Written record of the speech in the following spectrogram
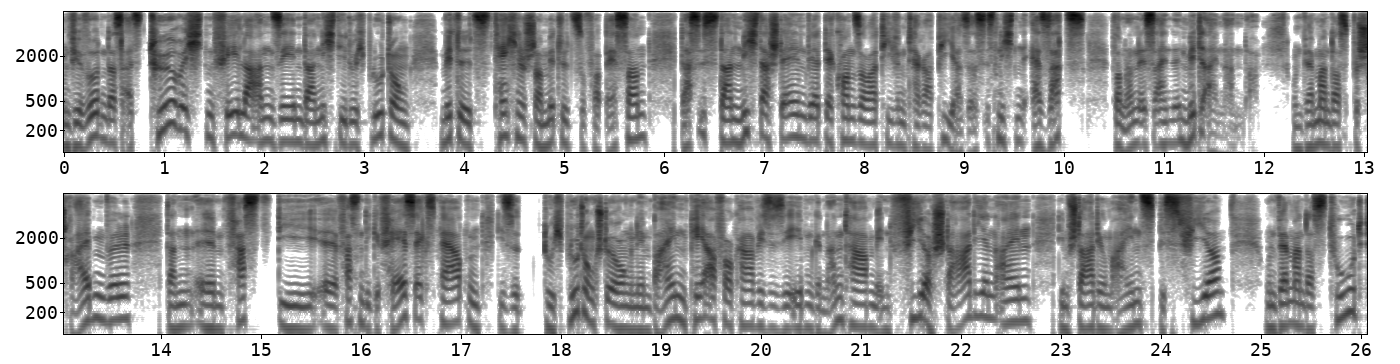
Und wir würden das als törichten Fehler ansehen, da nicht die Durchblutung mittels technischer Mittel zu verbessern. Das ist dann nicht der Stellenwert der konservativen Therapie. Also es ist nicht ein Ersatz, sondern ist ein Miteinander. Und wenn man das beschreiben will, dann ähm, fasst die, äh, fassen die Gefäßexperten diese Durchblutungsstörungen im Bein, PAVK, wie Sie sie eben genannt haben, in vier Stadien ein, dem Stadium 1 bis 4. Und wenn man das tut,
